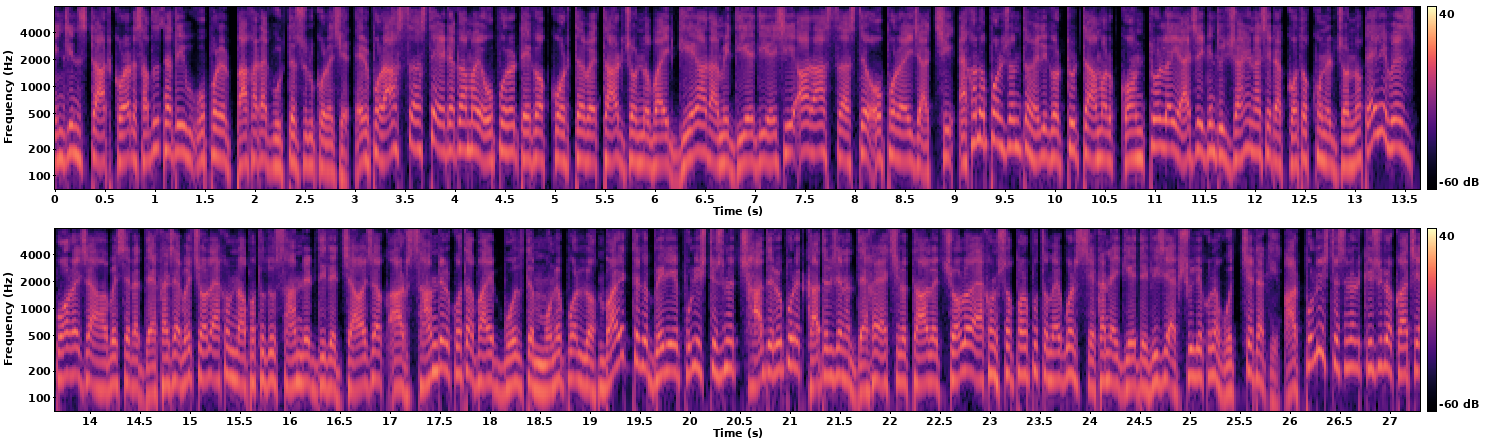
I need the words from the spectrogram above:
ইঞ্জিন স্টার্ট করার সাথে সাথে উপরের পাখাটা ঘুরতে শুরু করেছে। এরপর আস্তে আস্তে এটাকে আমায় উপরে টেক অফ করতে হবে। তার জন্য ভাই গিয়ার আমি দিয়ে দিয়েছি। আর আস্তে আস্তে ওপরেই যাচ্ছি। এখনও পর্যন্ত হেলিকপ্টারটা আমার কন্ট্রোলেই আছে, কিন্তু জানি না সেটা কতক্ষণের জন্য। এনিওয়েজ পরে যা হবে সেটা দেখা যাবে। চলো, এখন আপাতত সামনের দিকে যাওয়া যাক। আর সামনের কথা ভাই বলতে মনে পড়ল, বাড়ির থেকে বেরিয়ে পুলিশ স্টেশনের ছাদের উপরে কাদের যেন দেখা যাচ্ছিল। তাহলে চলো এখন সর্বপ্রথম একবার সেখানে গিয়ে দেখি যে অ্যাকচুয়ালি কোনো হচ্ছেটা কি। আর পুলিশ স্টেশনের কিছুটা কাছে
